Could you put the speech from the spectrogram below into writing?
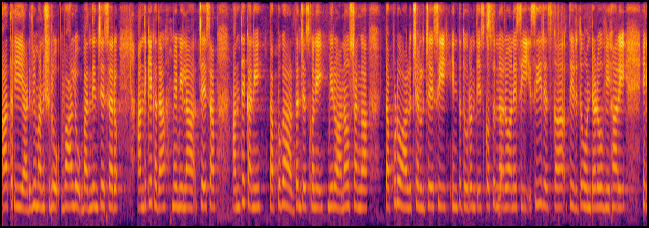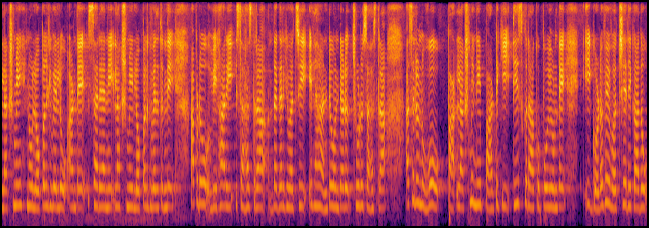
ఆ ఈ అడవి మనుషులు వాళ్ళు బంధించేశారు. అందుకే కదా మేము ఇలా చేశాం. అంతేకాని తప్పుగా అర్థం చేసుకొని మీరు అనవసరంగా తప్పుడు ఆలోచనలు చేసి ఇంత దూరం తీసుకొస్తున్నారు అనేసి సీరియస్గా తిడుతూ ఉంటాడు విహారీ. ఈ లక్ష్మి నువ్వు లోపలికి వెళ్ళు. అంటే సరే అని లక్ష్మి లోపలికి వెళ్తుంది. అప్పుడు విహారి సహస్ర దగ్గరికి వచ్చి ఇలా అంటూ ఉంటాడు. చూడు సహస్ర అసలు నువ్వు పా లక్ష్మిని పార్టీకి తీసుకురాకపోయి ఉంటే ఈ గొడవే వచ్చేది కాదు.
